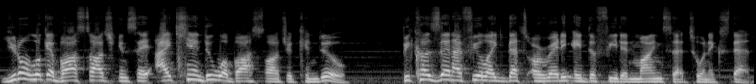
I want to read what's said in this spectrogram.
You don't look at boss logic and say i can't do what boss logic can do because then i feel like that's already a defeated mindset to an extent.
